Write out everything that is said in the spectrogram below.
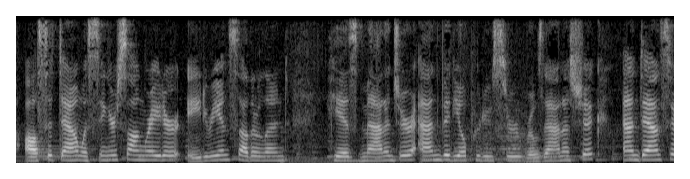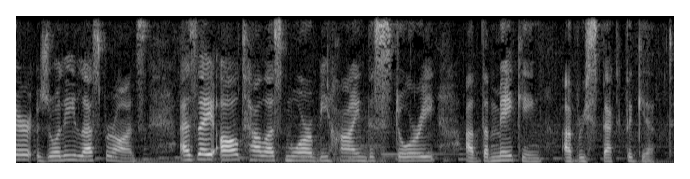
I'll sit down with singer songwriter Adrian Sutherland his manager and video producer Rosanna Schick, and dancer Jolie L'Esperance, as they all tell us more behind the story of the making of Respect the Gift.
